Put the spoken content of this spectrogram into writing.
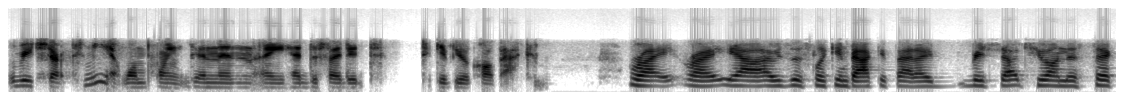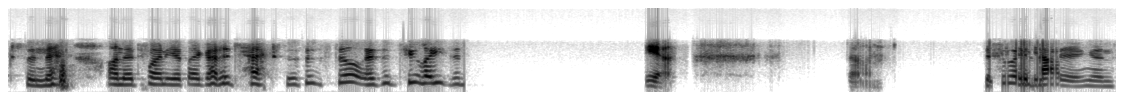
reached out to me at one point, and then I had decided to give you a call back. Right, right. Yeah, I was just looking back at that. I reached out to you on the sixth, and then on the twentieth, I got a text. Is it still? Is it too late to? Yeah. So. It's too late and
